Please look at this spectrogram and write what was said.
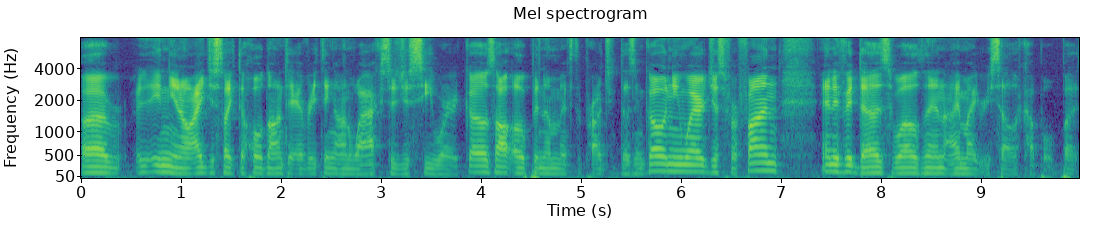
uh, and you know i just like to hold on to everything on wax to just see where it goes. I'll open them if the project doesn't go anywhere just for fun and if it does well then i might resell a couple but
